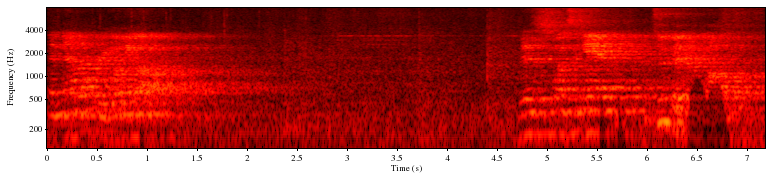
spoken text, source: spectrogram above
And now we're going up. This is once again a two bedroom loft.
